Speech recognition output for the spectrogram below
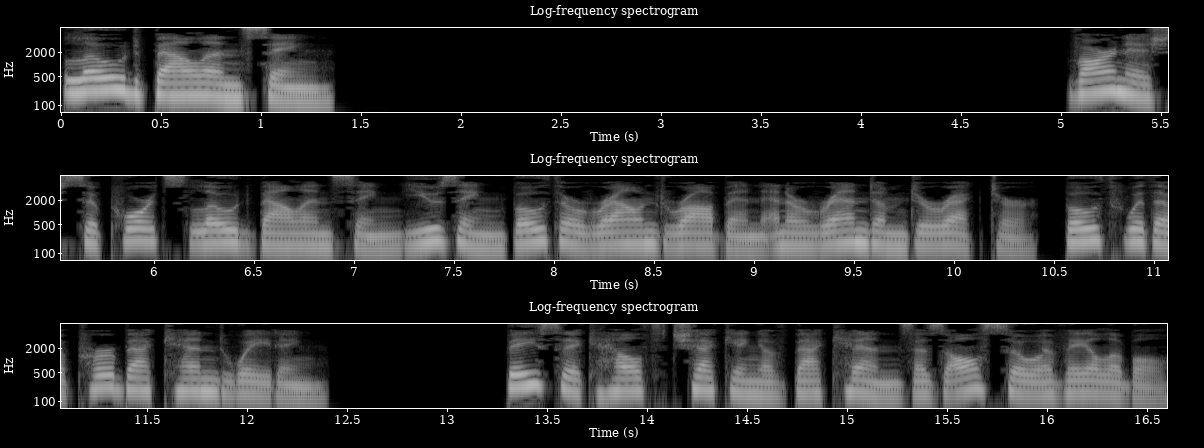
Load balancing Varnish supports load balancing using both a round-robin and a random director, both with a per backend weighting. Basic health checking of backends is also available.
